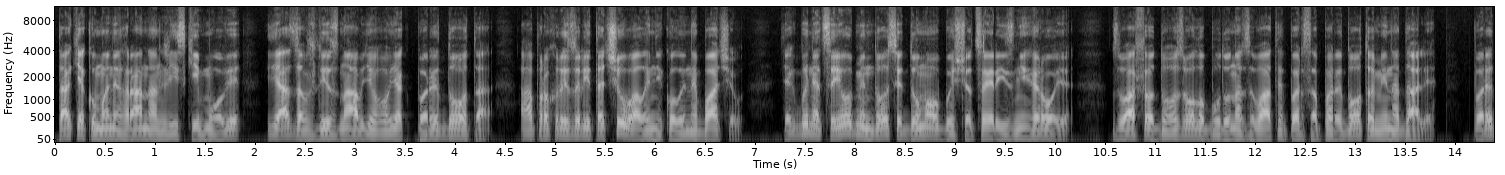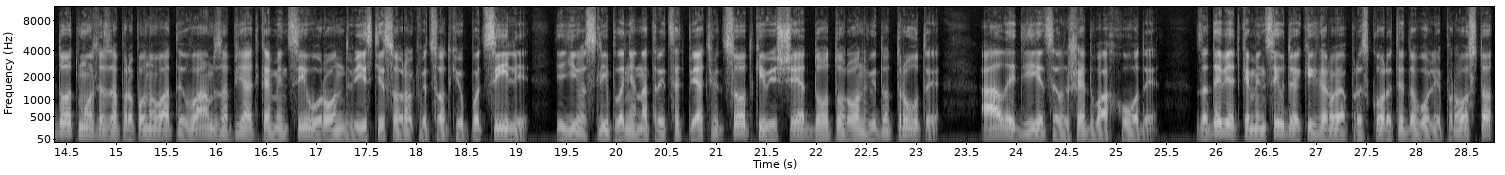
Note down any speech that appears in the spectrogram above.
Так як у мене гра на англійській мові, я завжди знав його як Передота, а про Хризоліта чув, але ніколи не бачив. Якби не цей обмін, досі думав би, що це різні герої. З вашого дозволу буду називати перса Передотом і надалі. Передот може запропонувати вам за 5 камінців урон 240% по цілі, її осліплення на 35% і ще дот урон від отрути, але діє це лише два ходи. За 9 камінців, до яких героя прискорити доволі просто,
